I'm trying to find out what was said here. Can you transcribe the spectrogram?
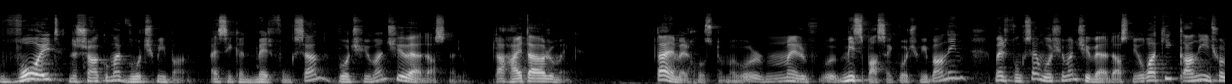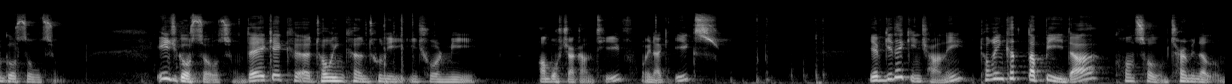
void նշանակում է ոչ մի բան, այսինքն մեր ֆունկցիան ոչ մի բան չի վերադասնելու։ Դա հայտարարում ենք։ Դա է մեր խոստումը, որ մեր մի սпасեք ոչ մի բանին, մեր ֆունկցիան ոչ մի բան չի վերադասնի։ Ուղղակի կանի ինչ որ գործողություն։ Ինչ գործողություն։ Դե եկեք թող ինքը ընդունի ինչ որ մի ամբողջական թիվ, օրինակ x։ Եվ գիտեք ինչ անի, թող ինքը տպի դա console-ում, terminal-ում։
